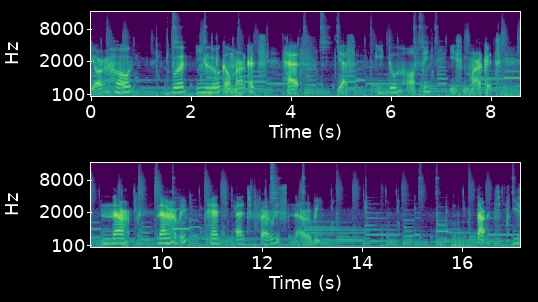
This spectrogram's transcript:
your home but in local markets has yes it do often is market. Nearby and at various nearby start is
